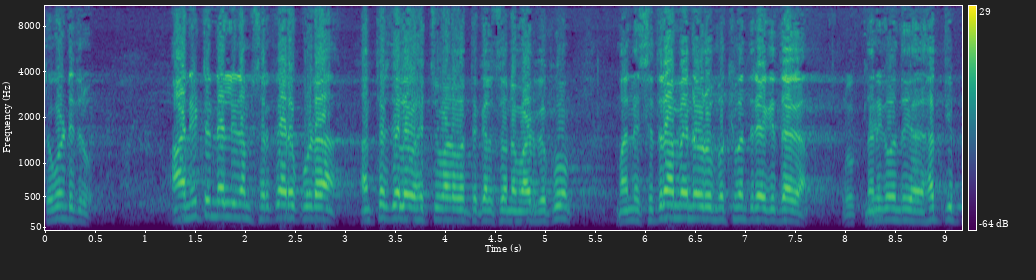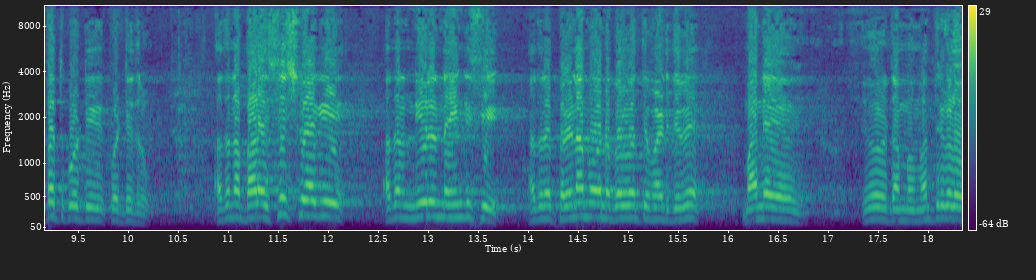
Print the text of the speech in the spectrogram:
ತಗೊಂಡಿದ್ರು. ಆ ನಿಟ್ಟಿನಲ್ಲಿ ನಮ್ಮ ಸರ್ಕಾರ ಕೂಡ ಅಂತರ್ಜಲ ಹೆಚ್ಚು ಮಾಡುವಂಥ ಕೆಲಸವನ್ನು ಮಾಡಬೇಕು. ಮಾನ್ಯ ಸಿದ್ದರಾಮಯ್ಯನವರು ಮುಖ್ಯಮಂತ್ರಿ ಆಗಿದ್ದಾಗ ನನಗೆ ಒಂದು ಹತ್ತು ಇಪ್ಪತ್ತು ಕೋಟಿ ಕೊಟ್ಟಿದ್ರು. ಅದನ್ನ ಬಹಳ ಯಶಸ್ವಿಯಾಗಿ ಅದನ್ನು ನೀರನ್ನು ಹಿಂಗಿಸಿ ಅದರ ಪರಿಣಾಮವನ್ನು ಬರುವಂತೆ ಮಾಡಿದ್ದೇವೆ. ಮಾನ್ಯ ಇವರು ನಮ್ಮ ಮಂತ್ರಿಗಳು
